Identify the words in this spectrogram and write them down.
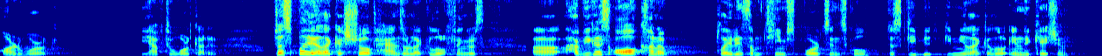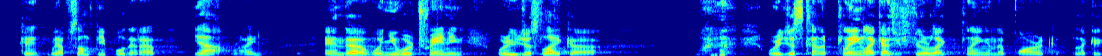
hard work. You have to work at it. Just by uh, like a show of hands or like little fingers, uh, have you guys all kind of played in some team sports in school? Just give, it, give me like a little indication. Okay, we have some people that have, yeah, right? And uh, when you were training, were you just like, uh, were you just kind of playing like as you feel like playing in the park, like a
